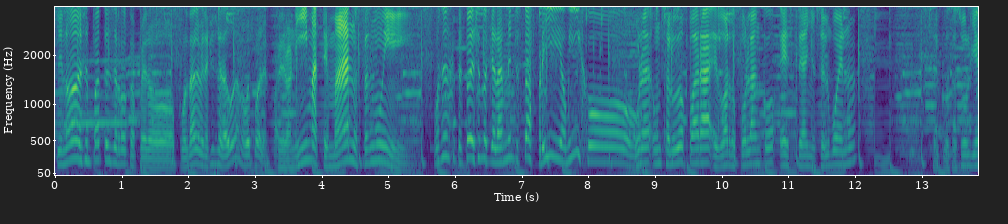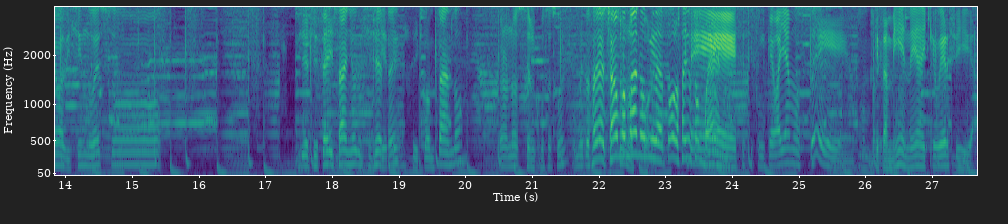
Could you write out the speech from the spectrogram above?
si no es empate es derrota, pero por darle beneficio a la duda me voy por el empate. Pero anímate, mano, estás muy... Pues es que te estoy diciendo que el ambiente está frío, mijo. Una- un saludo para Eduardo Polanco. Este año es el bueno. Pues el Cruz Azul lleva diciendo eso. 16 años, 17, 17. y contando. Pero no es el Cruz Azul. Pues mientras haya chamba, Son mano, mira, todos los años son Sí, buenos. Sí, sí, con que vayamos. Sí, hombre. Que también, ¿eh? Hay que ver si ah,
